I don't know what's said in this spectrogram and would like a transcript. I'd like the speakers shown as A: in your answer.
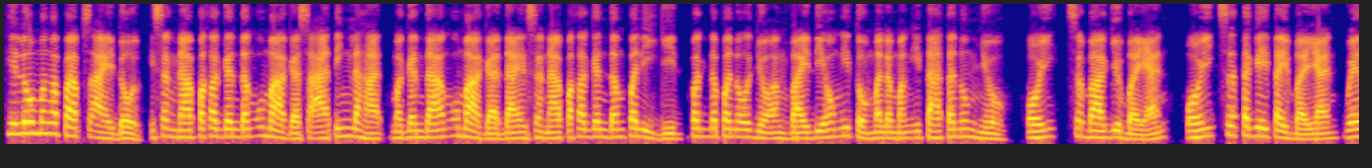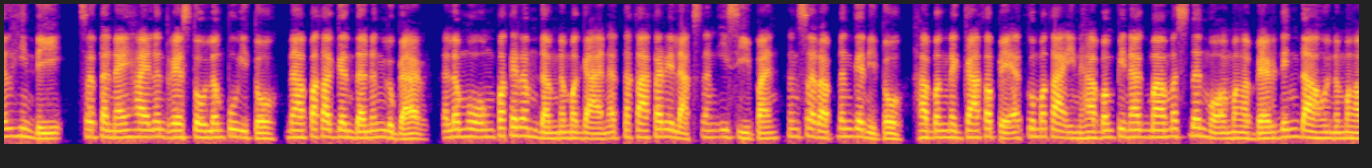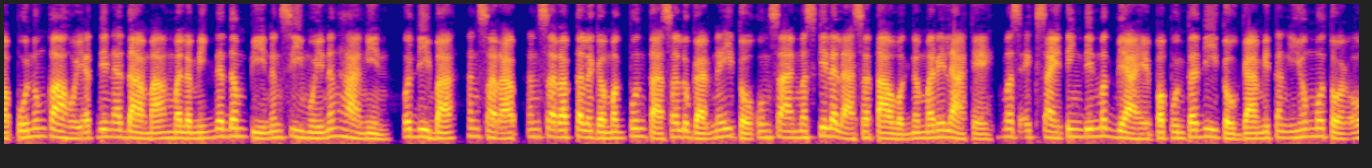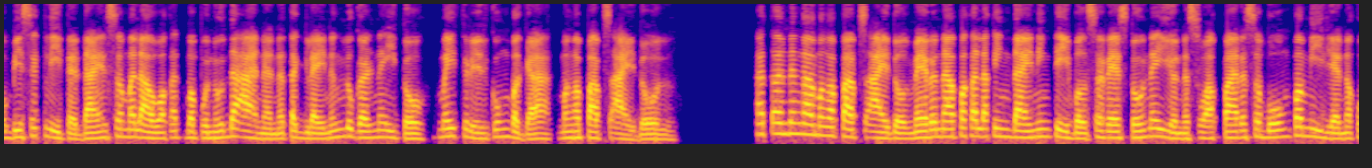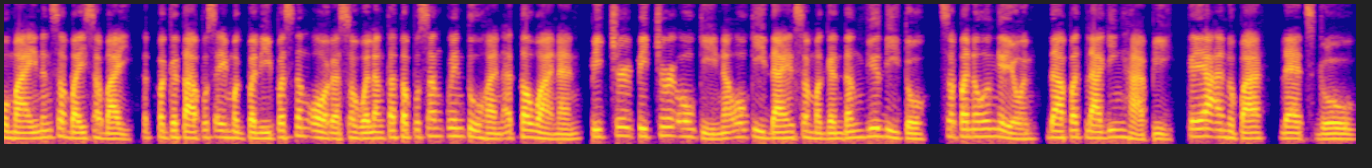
A: Hello mga Paps Idol, isang napakagandang umaga sa ating lahat. Maganda ang umaga dahil sa napakagandang paligid. Pag napanood nyo ang videong ito malamang itatanong nyo, Oy, sa Baguio ba yan? Oy, sa Tagaytay ba yan? Well hindi, sa Tanay Highland Resto lang po ito. Napakaganda ng lugar. Alam mo ang pakiramdam na magaan at nakaka-relax ng isipan, ang sarap ng ganito, habang nagkakape at kumakain habang pinagmamasdan mo ang mga berdeng dahon ng mga punong kahoy at dinadama ang malamig na dampi ng simoy ng hangin. O di ba, ang sarap, ang sarap talaga magpunta sa lugar na ito kung saan mas kilala sa tawag na Marilake. Mas exciting din magbiyahe papunta dito gamit ang iyong motor o bisikleta dahil sa malawak at mapuno daanan na taglay ng lugar na ito. May thrill kung baga, mga Paps Idol. At ano nga mga Paps Idol, meron napakalaking dining table sa resto na iyon na swak para sa buong pamilya na kumain ng sabay-sabay, at pagkatapos ay magpalipas ng oras sa walang katapusang kwentuhan at tawanan, picture-picture okay na okay dahil sa magandang view dito, sa panahon ngayon, dapat laging happy, kaya ano pa, let's go!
